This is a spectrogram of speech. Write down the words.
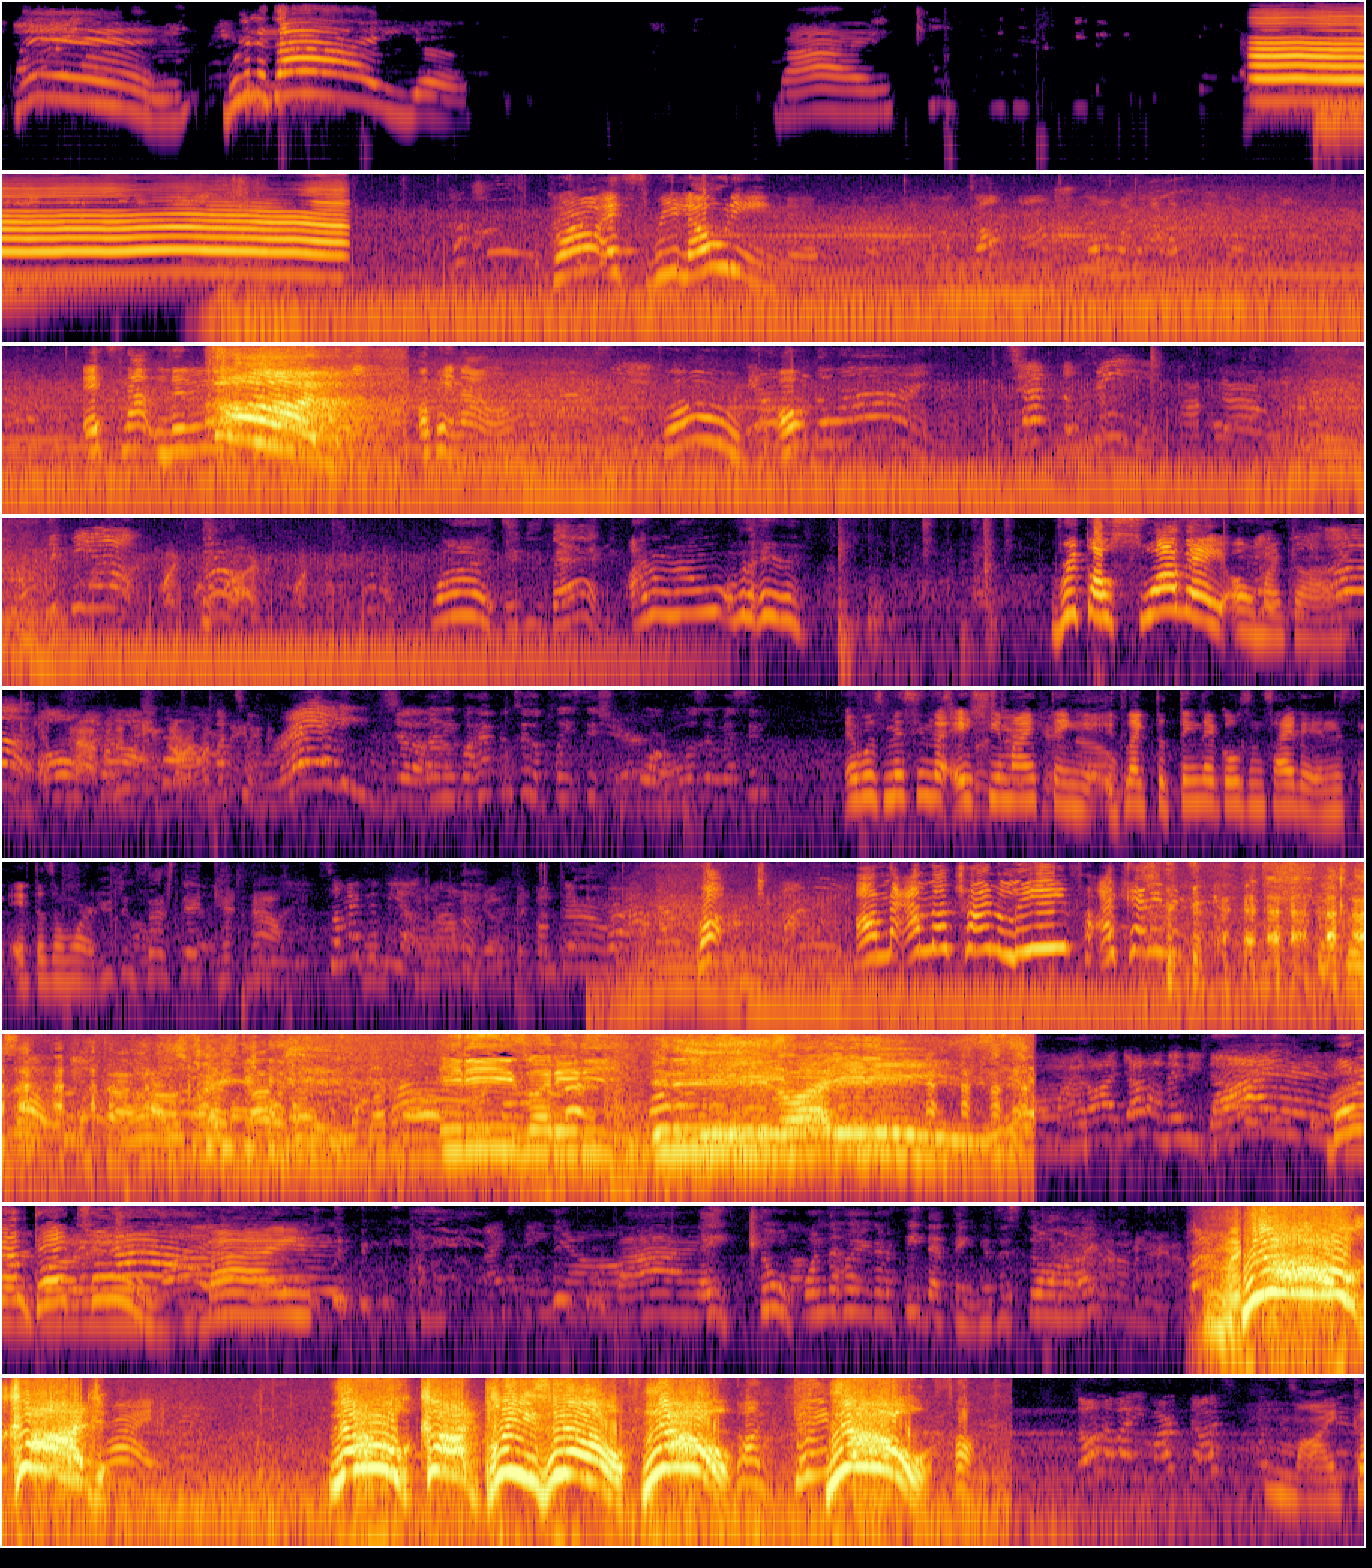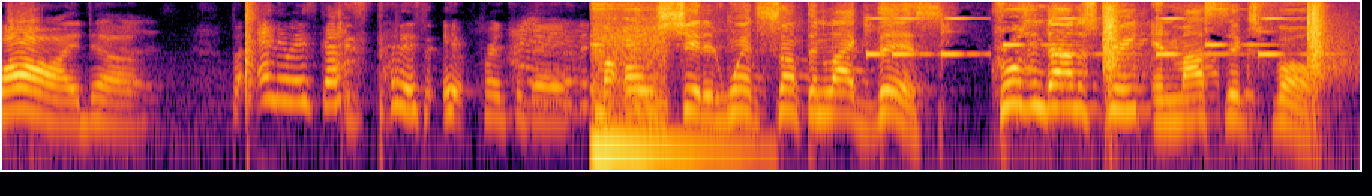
Man, we're gonna die. Bye. Girl, it's reloading. It's not literally. God! Okay, now. Whoa. Oh. Tap the thing. Pick me up. What? I don't know. Over there. Rico Suave. Oh my god. Oh my god. I'm about to rage. Lenny, what happened to the PlayStation 4? What was it missing? It was missing the HDMI thing, it, like the thing that goes inside it, and it's, it doesn't work. Using first aid kit now. Somebody pick me up. I'm down. Bro, I'm not, I'm not trying to leave. I can't even. It is what it is. It is what it is. Oh my god, y'all don't make me die. Boy, I'm dead too. Bye. Hey, dude, when the hell are you gonna feed that thing? Is it still alive? No, God! Right. No, God, please, no! No! No! Fuck. Don't nobody mark us. Oh my god. Uh, But anyways, guys, that is it for today. My old shit, it went something like this. Cruising down the street in my 6'4.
